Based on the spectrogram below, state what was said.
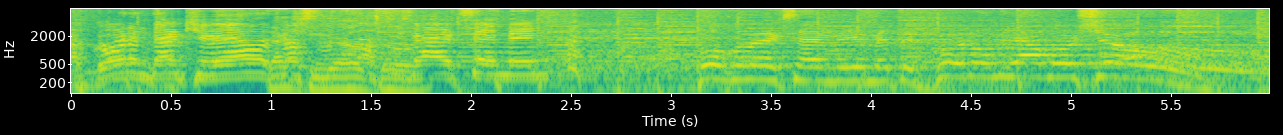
Nou, Gordon, dankjewel. Het was een fantastische uitzending. Volgende week zijn we weer met de Gordon Diablo Show.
